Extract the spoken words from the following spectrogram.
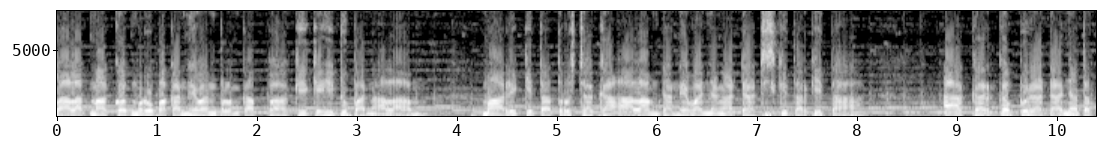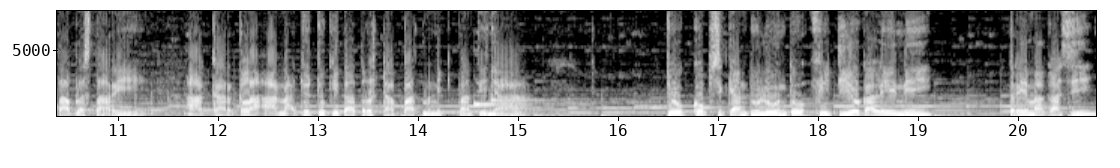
Lalat maggot merupakan hewan pelengkap bagi kehidupan alam. Mari kita terus jaga alam dan hewan yang ada di sekitar kita, agar keberadaannya tetap lestari agar kelak anak cucu kita terus dapat menikmatinya. Cukup sekian dulu untuk video kali ini. Terima kasih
